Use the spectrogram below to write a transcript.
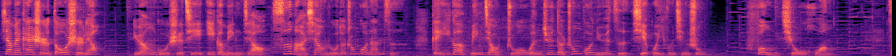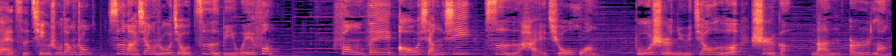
下面开始抖史料。远古时期，一个名叫司马相如的中国男子，给一个名叫卓文君的中国女子写过一封情书，《凤求凰》。在此情书当中，司马相如就自比为凤。凤飞翱翔兮，四海求凰。不是女娇娥，是个男儿郎。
